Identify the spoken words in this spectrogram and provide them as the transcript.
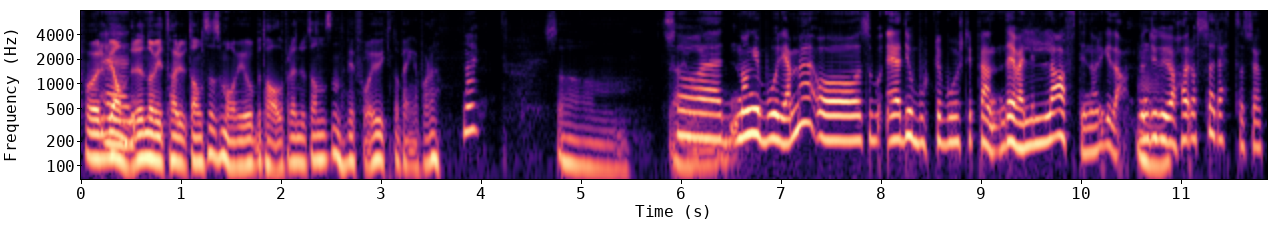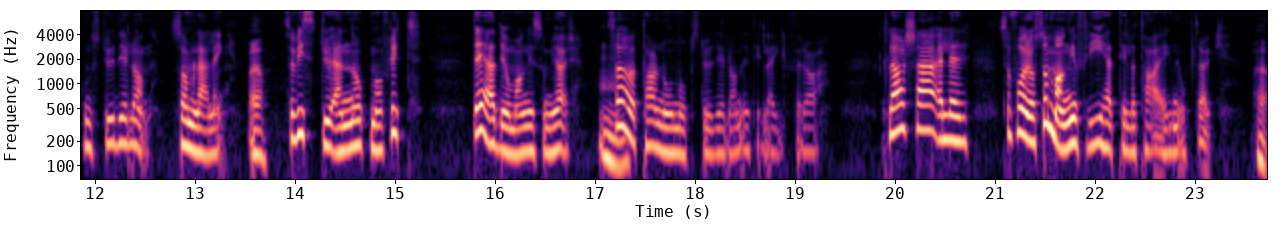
For vi Eh, andre, når vi tar utdannelse, så må vi jo betale for den utdannelsen. Vi får jo ikke noe penger for det. Nei. Så Så eh, mange bor hjemme, og så er det jo borteboerstipend. Det er veldig lavt i Norge, da. Men du har også rett til å søke om studielån som lærling. ja. Så hvis du ender opp med å flytte, det er det jo mange som gjør, så tar noen opp studielån i tillegg for å klare seg. Eller så får også mange frihet til å ta egne oppdrag Ja,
